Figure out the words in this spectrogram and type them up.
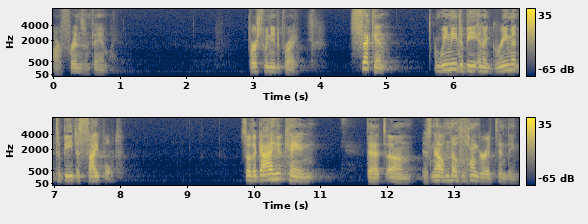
our friends and family? First, we need to pray. Second, we need to be in agreement to be discipled. So, the guy who came that um, is now no longer attending,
